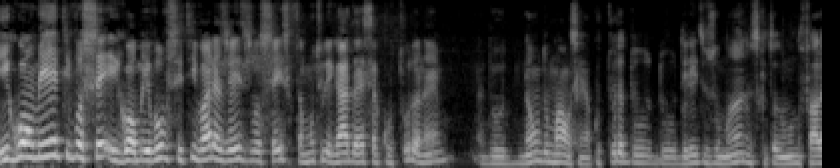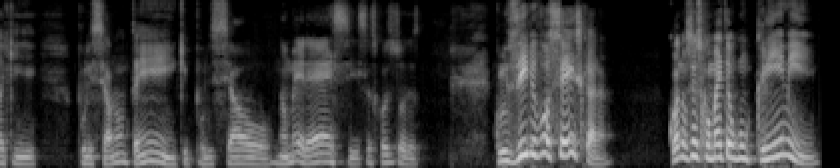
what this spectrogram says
Igualmente você, igual, eu vou citar várias vezes vocês que estão muito ligados a essa cultura, né? Do, não do mal, assim, a cultura dos do direitos humanos, que todo mundo fala que policial não tem, que policial não merece, essas coisas todas. Inclusive vocês, cara. Quando vocês cometem algum crime,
